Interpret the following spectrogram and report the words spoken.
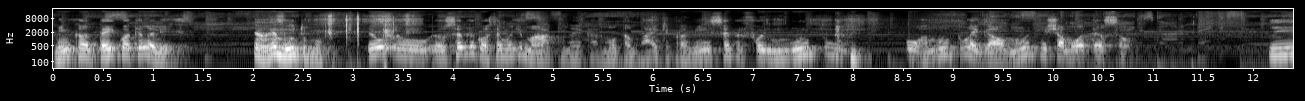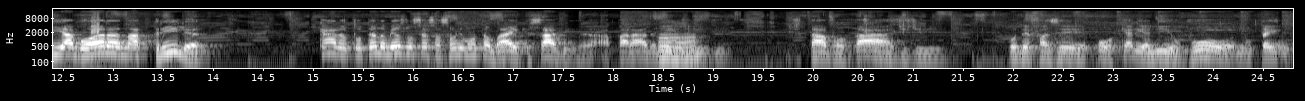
Me encantei com aquilo ali. Não, é muito bom. Eu, eu, eu sempre gostei muito de mato, né, cara? Mountain bike para mim sempre foi muito, porra, muito legal, muito me chamou a atenção. E agora na trilha, cara, eu tô tendo a mesma sensação de mountain bike, sabe? A parada uhum. de estar à vontade, de poder fazer, pô, quero ir ali, eu vou, não tem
